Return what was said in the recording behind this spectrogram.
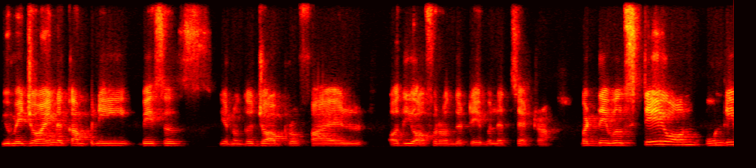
you may join a company basis you know the job profile or the offer on the table etc but they will stay on only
